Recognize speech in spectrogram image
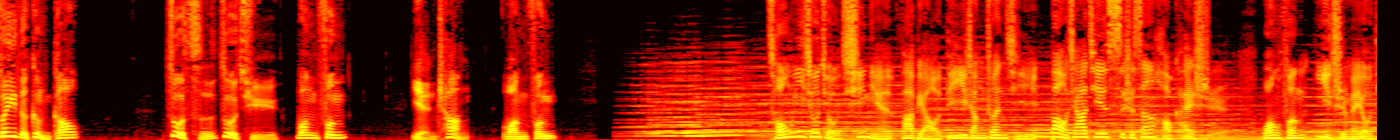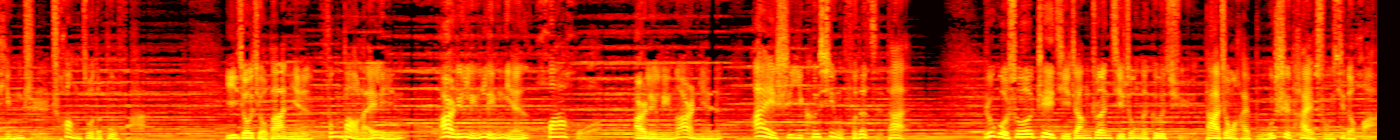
飞得更高，作词作曲汪峰，演唱汪峰。从一九九七年发表第一张专辑《鲍家街四十三号》开始，汪峰一直没有停止创作的步伐。一九九八年风暴来临，二零零零年花火，二零零二年爱是一颗幸福的子弹。如果说这几张专辑中的歌曲大众还不是太熟悉的话，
